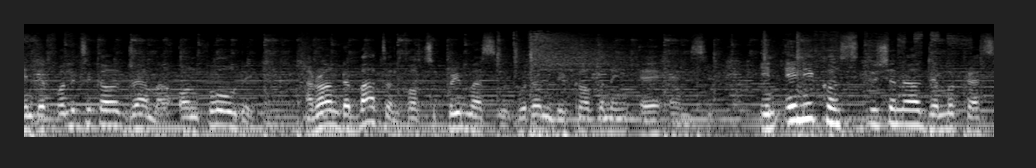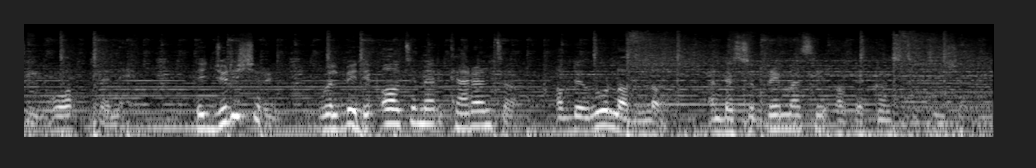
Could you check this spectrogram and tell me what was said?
in the political drama unfolding around the battle for supremacy within the governing ANC. In any constitutional democracy worth the name, the judiciary will be the ultimate guarantor of the rule of law and the supremacy of the constitution.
